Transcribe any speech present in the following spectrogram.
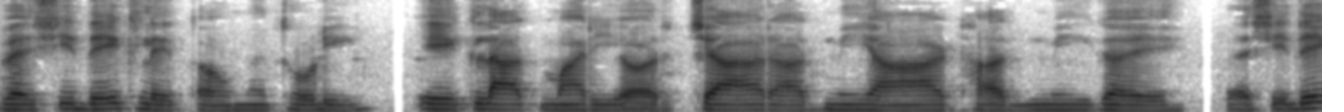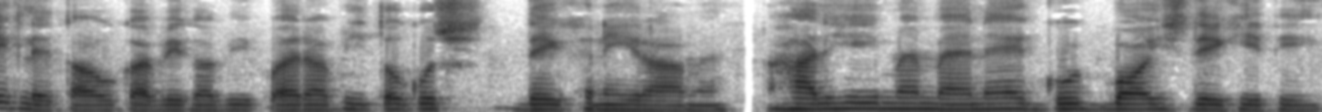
वैसी देख लेता हूँ मैं थोड़ी। एक लात मारी और चार आदमी या आठ आदमी गए। वैसी देख लेता हूँ कभी कभी पर अभी तो कुछ देख नहीं रहा मैं। हाल ही में मैंने गुड बॉयज़ देखी थी।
